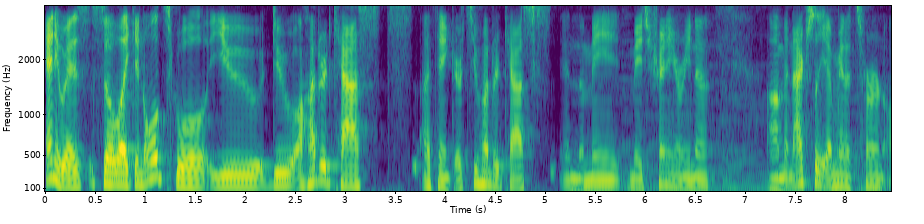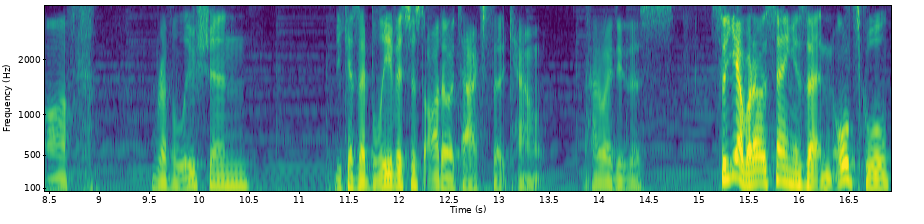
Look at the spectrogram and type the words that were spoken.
anyways, so like in old school, you do 100 casts, I think, or 200 casts in the mage training arena. Um, and actually, I'm going to turn off revolution because I believe it's just auto attacks that count. How do I do this? So yeah, what I was saying is that in old school,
